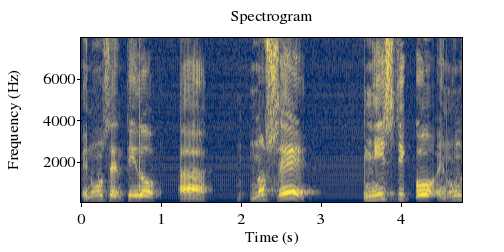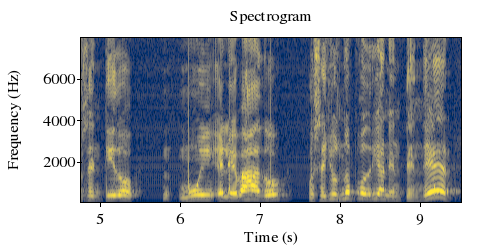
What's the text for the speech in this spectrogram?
en un sentido, ah, no sé, místico, en un sentido muy elevado, pues ellos no podrían entender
